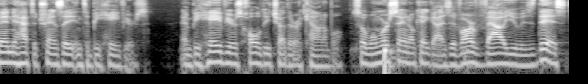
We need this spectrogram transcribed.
Then you have to translate it into behaviors, and behaviors hold each other accountable. So when we're saying, okay, guys, if our value is this,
